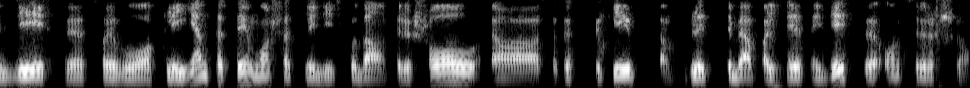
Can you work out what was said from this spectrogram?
действие своего клиента ты можешь отследить, куда он перешел, соответственно, какие там, для тебя полезные действия он совершил.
